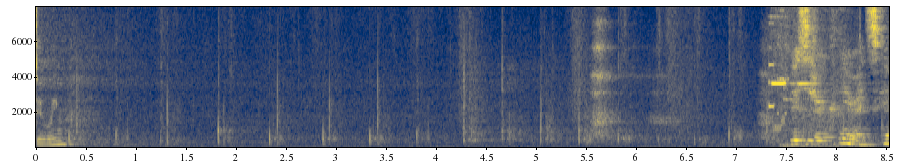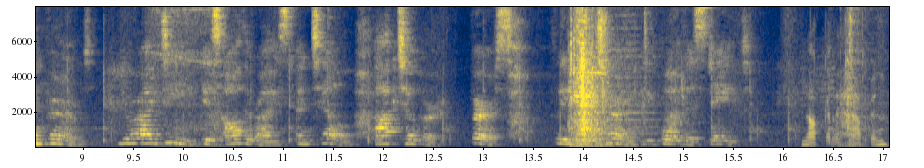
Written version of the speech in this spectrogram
Knows what she's doing. Visitor clearance confirmed. Your ID is authorized until October 1st. Please return before this date. Not gonna happen.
